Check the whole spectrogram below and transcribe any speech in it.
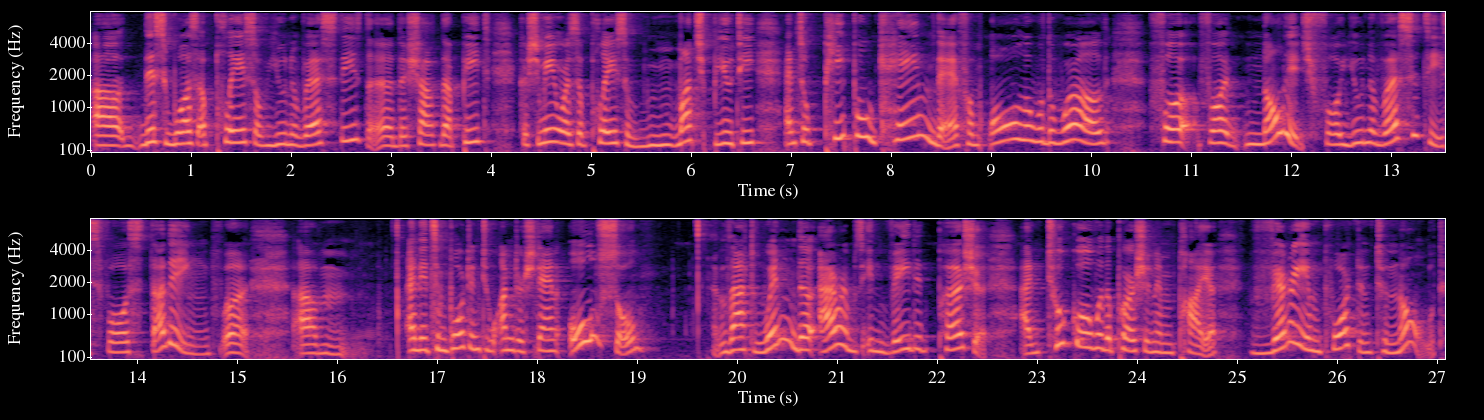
Uh, this was a place of universities the, uh, the Sharda Peeth Kashmir was a place of much beauty. And so people came there from all over the world for for knowledge for universities for studying for, um, and it's important to understand also that when the Arabs invaded Persia and took over the Persian Empire, very important to note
